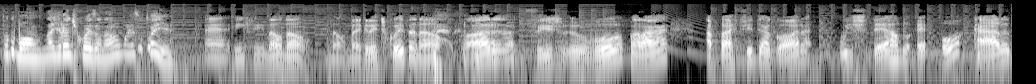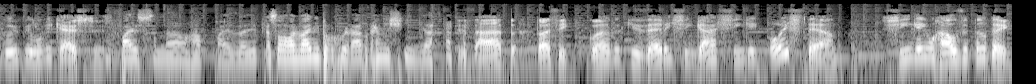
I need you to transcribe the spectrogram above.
Tudo bom, não é grande coisa não, mas eu tô aí. É, enfim, não, não. Não, não é grande coisa, não. Agora, vocês, eu vou falar. A partir de agora, o externo é o cara dos Illumicasts. Não faz isso não, rapaz. Aí o pessoal vai me procurar pra me xingar. Exato. Então, assim, quando quiserem xingar, xinguem o externo. Xinguem o House também,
